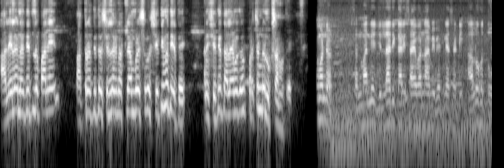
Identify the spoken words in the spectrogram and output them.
आलेलं नदीतलं पाणी पात्र तिथं शिल्लक नसल्यामुळे सगळं शेतीमध्ये येते आणि शेतीत आल्यामुळे प्रचंड नुकसान होते. मंडळ सन्मान्य जिल्हाधिकारी साहेबांना आम्ही भेटण्यासाठी आलो होतो.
